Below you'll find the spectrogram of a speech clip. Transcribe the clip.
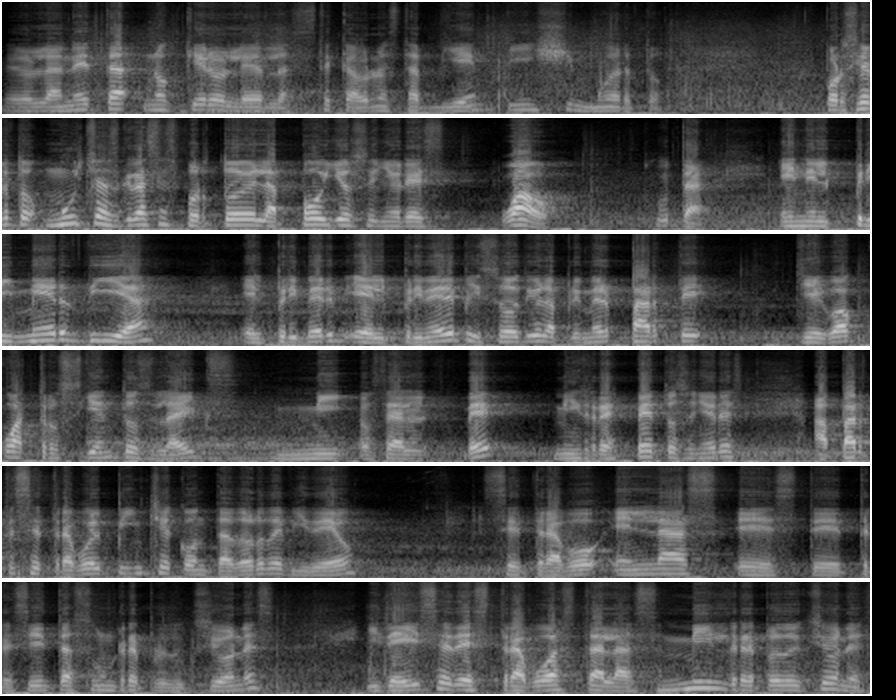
Pero la neta, no quiero leerlas. Este cabrón está bien pinche muerto. Por cierto, muchas gracias por todo el apoyo, señores. ¡Wow! Puta, en el primer día, el primer, el primer episodio, la primera parte, llegó a 400 likes. Mi, o sea, ¿ve? Mis respetos, señores. Aparte se trabó el pinche contador de video se trabó en las este, 301 reproducciones y de ahí se destrabó hasta las 1000 reproducciones.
